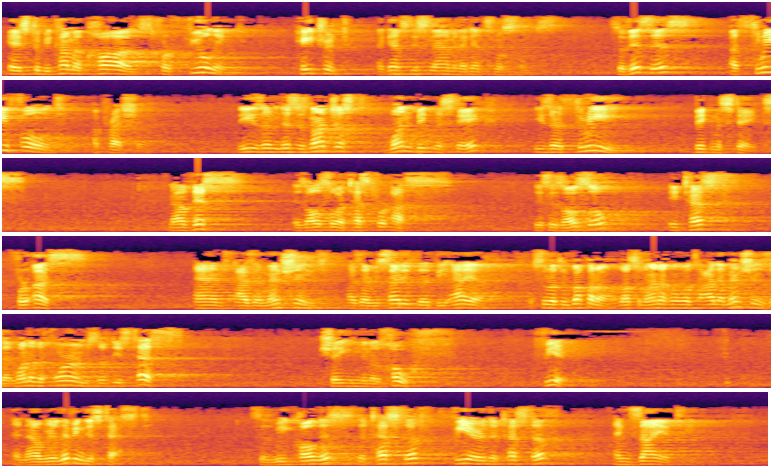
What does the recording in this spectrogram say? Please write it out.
is to become a cause for fueling hatred against Islam and against Muslims. So this is a threefold oppression. These are, this is not just one big mistake, these are three big mistakes. Now this is also a test for us. This is also a test for us. And as I mentioned, as I recited the, the ayah of Surah Al-Baqarah, Allah subhanahu wa ta'ala mentions that one of the forms of these tests, شيء من الخوف, fear. And now we're living this test. So we call this the test of fear, the test of anxiety.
